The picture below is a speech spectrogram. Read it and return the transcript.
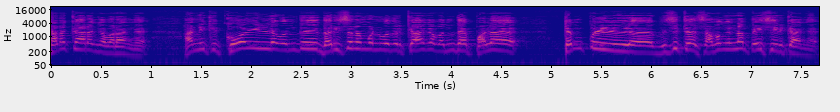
கடைக்காரங்க வராங்க. அன்னைக்கு கோயில்ல வந்து தரிசனம் பண்ணுவதற்காக வந்த பல டெம்பிள் விசிட்டர்ஸ் அவங்கெல்லாம் பேசியிருக்காங்க.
